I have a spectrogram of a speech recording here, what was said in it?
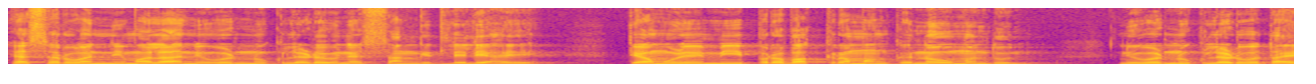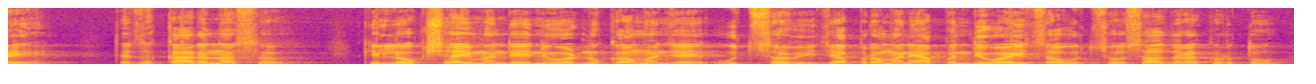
ह्या सर्वांनी मला निवडणूक लढवण्यास सांगितलेले आहे. त्यामुळे मी प्रभाग क्रमांक नऊमधून निवडणूक लढवत आहे. त्याचं कारण असं की लोकशाहीमध्ये निवडणुका म्हणजे उत्सव आहे ज्याप्रमाणे आपण दिवाळीचा उत्सव साजरा करतो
